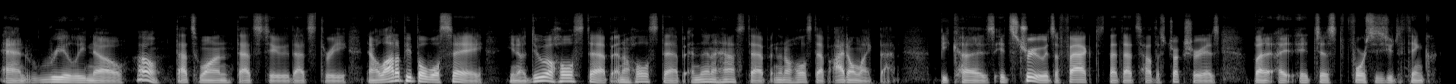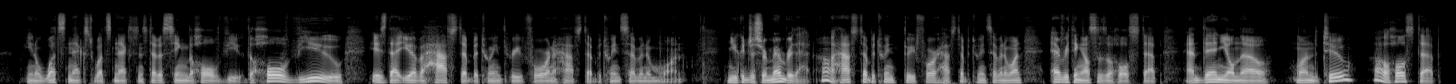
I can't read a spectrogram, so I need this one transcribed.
and really know, oh, that's one, that's two, that's three. Now, a lot of people will say, you know, do a whole step and a whole step and then a half step and then a whole step. I don't like that because it's true. It's a fact that that's how the structure is, but it just forces you to think you know, what's next, what's next, instead of seeing the whole view. The whole view is that you have a half step between three, four, and a half step between seven and one. And you can just remember that. Oh, half step between three, four, half step between seven and one. Everything else is a whole step. And then you'll know one to two, oh, a whole step.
